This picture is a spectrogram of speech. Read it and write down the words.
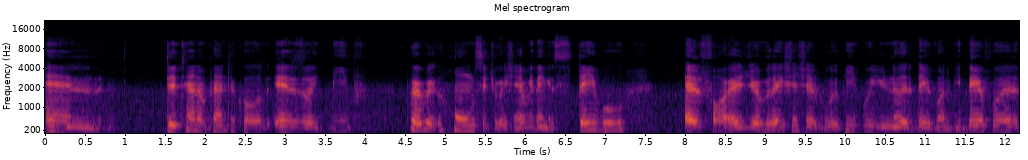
And the Ten of Pentacles is like the perfect home situation. Everything is stable as far as your relationship with people. You know that they're going to be there for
